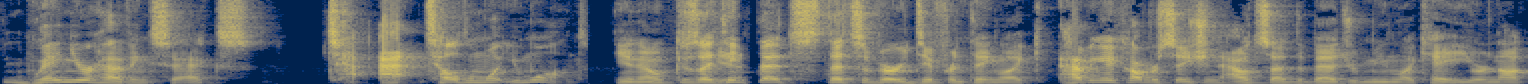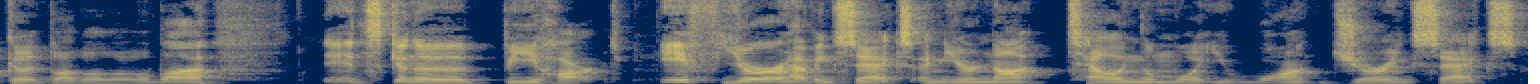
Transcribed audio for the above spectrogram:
When you're having sex, t- tell them what you want, you know? Because I think that's that's a very different thing. Like having a conversation outside the bedroom, mean like, hey, you're not good, blah blah blah blah blah. It's gonna be hard if you're having sex and you're not telling them what you want during sex.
